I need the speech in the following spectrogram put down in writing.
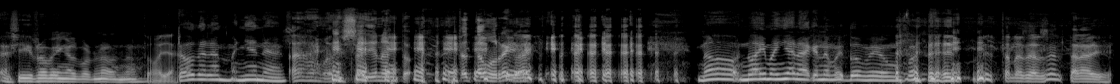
así Robin Albornoz, ¿no? Toma ya. Todas las mañanas. Ah, me desayuno esto. Esto está muy rico, ¿eh? No, no hay mañana que no me tome un. Esto no se lo salta a nadie.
